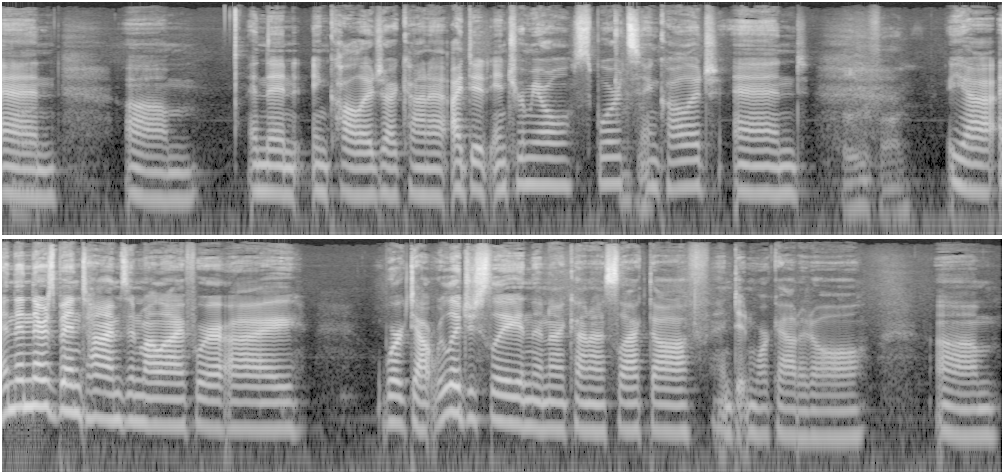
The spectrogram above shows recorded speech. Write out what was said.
And um, and then in college, I kind of I did intramural sports in college, and Those are fun. yeah. And then there's been times in my life where I worked out religiously, and then I kind of slacked off and didn't work out at all. Um,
